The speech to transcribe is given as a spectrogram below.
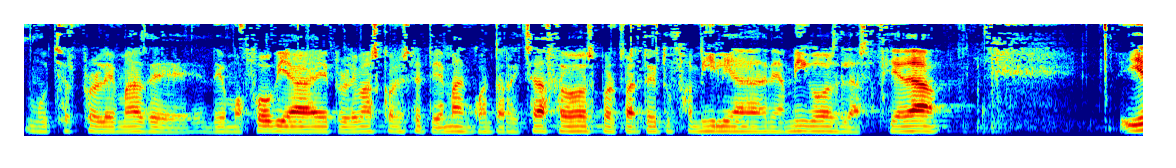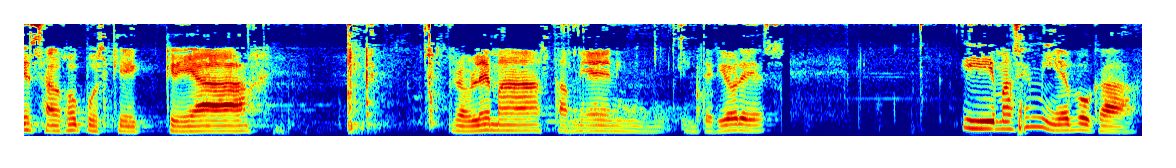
muchos problemas de, homofobia y problemas con este tema en cuanto a rechazos por parte de tu familia, de amigos, de la sociedad. Y es algo pues que crea problemas también interiores. Y más en mi época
